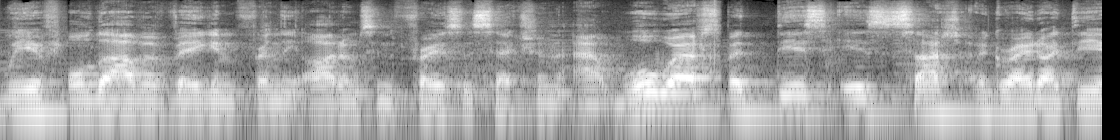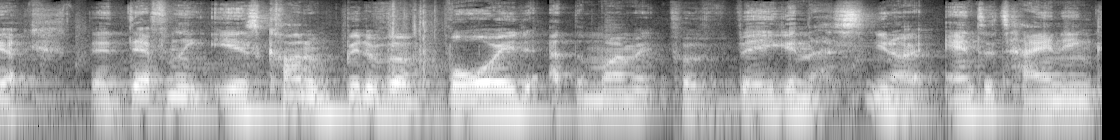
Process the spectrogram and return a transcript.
with all the other vegan friendly items in the freezer section at Woolworths. But this is such a great idea. There definitely is kind of a bit of a void at the moment for vegan, you know, entertaining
